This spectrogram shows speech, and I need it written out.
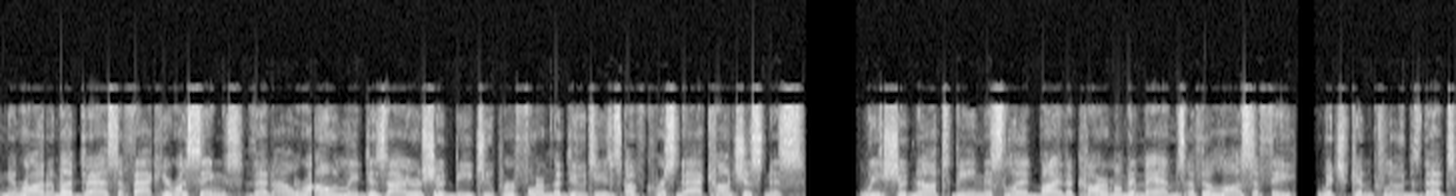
Narottama Dasa Thakura sings that our only desire should be to perform the duties of Krishna consciousness. We should not be misled by the karma mimamsa philosophy, which concludes that,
